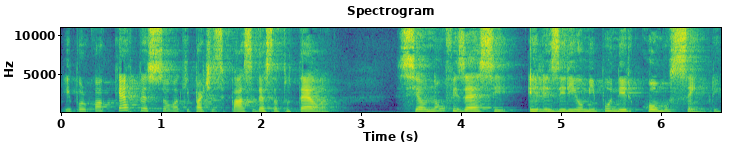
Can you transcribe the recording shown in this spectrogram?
e por qualquer pessoa que participasse dessa tutela? Se eu não fizesse, eles iriam me punir como sempre.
